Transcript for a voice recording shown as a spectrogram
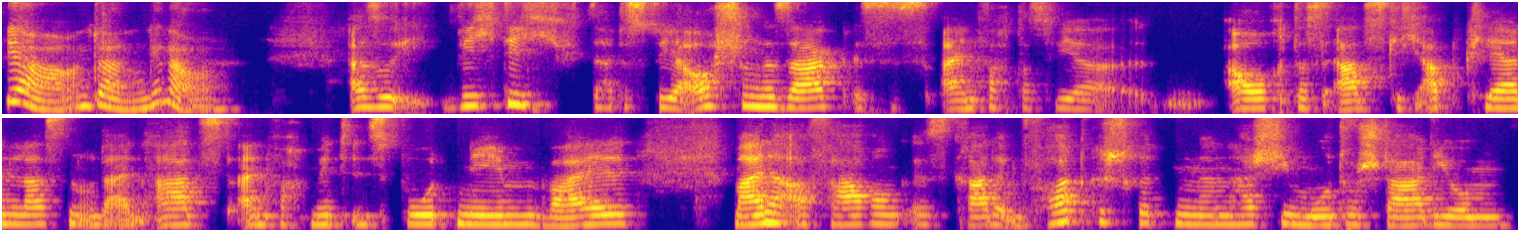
Ja, und dann, genau. Also wichtig, hattest du ja auch schon gesagt, ist es einfach, dass wir auch das ärztlich abklären lassen und einen Arzt einfach mit ins Boot nehmen, weil meine Erfahrung ist, gerade im fortgeschrittenen Hashimoto-Stadium,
